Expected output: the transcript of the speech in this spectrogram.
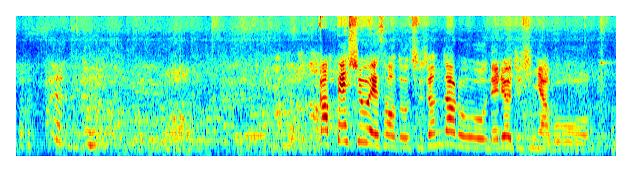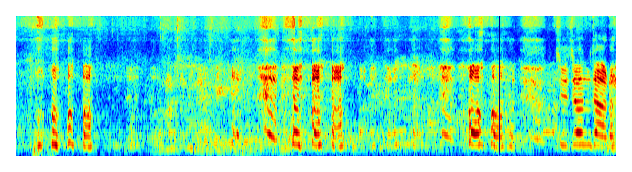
카페쇼에서도 주전자로 내려주시냐고. 주전자로.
